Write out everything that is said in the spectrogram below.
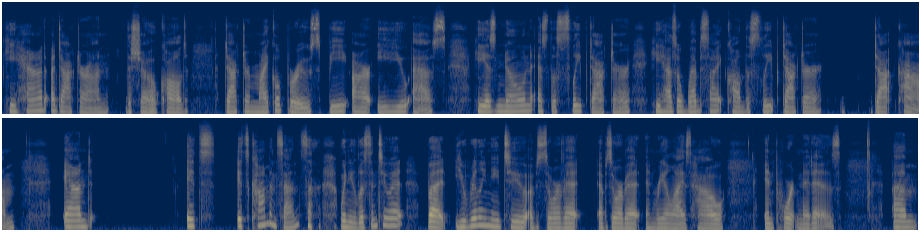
he had a doctor on the show called Dr. Michael Breus, B R E U S. He is known as the sleep doctor. He has a website called thesleepdoctor.com and it's it's common sense when you listen to it, but you really need to absorb it, absorb it and realize how important it is. Um,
